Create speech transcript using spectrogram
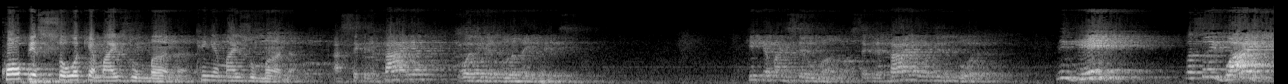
Qual pessoa que é mais humana? Quem é mais humana? A secretária ou a diretora da empresa? Quem que é mais ser humano? A secretária ou a diretora? Ninguém. Elas são iguais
